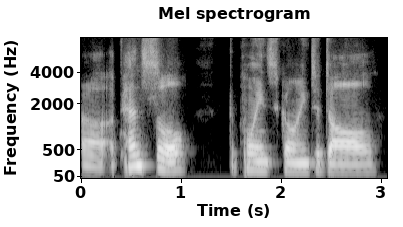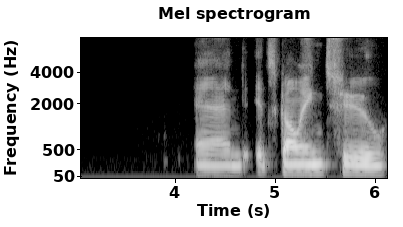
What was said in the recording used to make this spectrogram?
uh, a pencil the point's going to dull and it's going to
